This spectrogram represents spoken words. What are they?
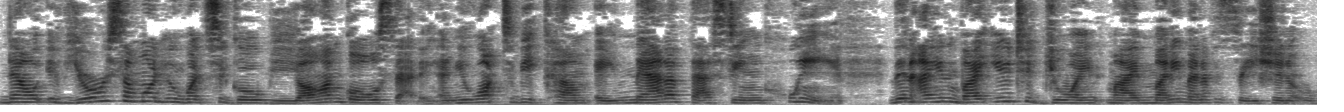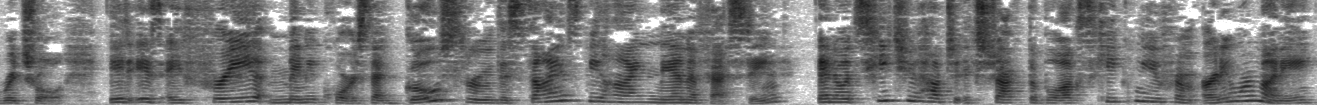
Now, if you're someone who wants to go beyond goal setting and you want to become a manifesting queen, then I invite you to join my money manifestation ritual. It is a free mini course that goes through the science behind manifesting and it will teach you how to extract the blocks keeping you from earning more money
